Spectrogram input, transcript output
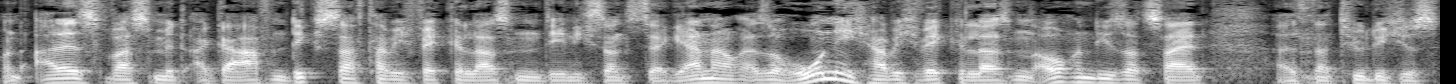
und alles, was mit Agavendicksaft habe ich weggelassen, den ich sonst sehr gerne auch. Also Honig habe ich weggelassen, auch in dieser Zeit als natürliches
